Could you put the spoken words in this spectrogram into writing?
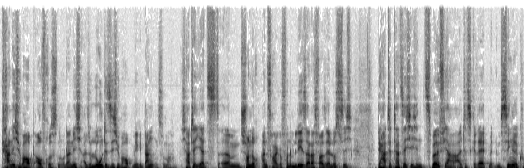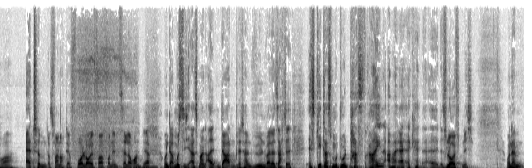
kann ich überhaupt aufrüsten oder nicht? Also lohnt es sich überhaupt, mir Gedanken zu machen? Ich hatte jetzt ähm, schon eine Anfrage von einem Leser, das war sehr lustig. Der hatte tatsächlich ein zwölf Jahre altes Gerät mit einem Single-Core Atom, das war noch der Vorläufer von dem Celeron. Ja. Und da musste ich erstmal in alten Datenblättern wühlen, weil er sagte, es geht, das Modul passt rein, aber er, er, äh, es läuft nicht. Und dann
